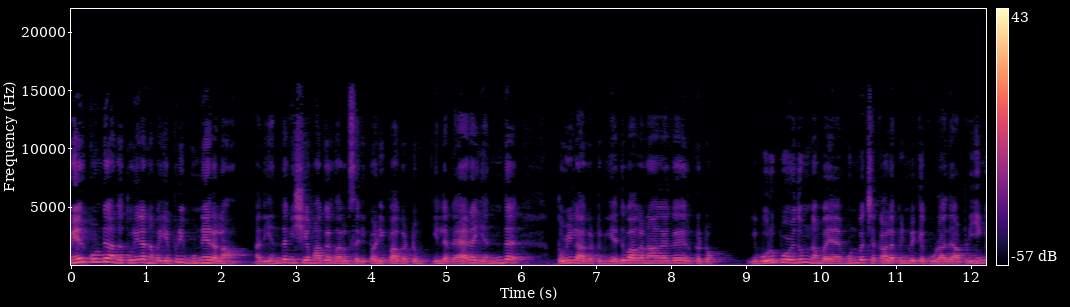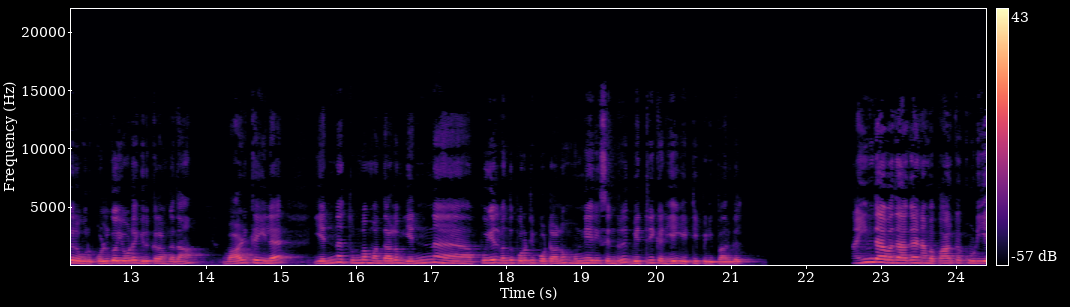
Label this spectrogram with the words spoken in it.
மேற்கொண்டு அந்த துறையில நம்ம எப்படி முன்னேறலாம்? அது எந்த விஷயமாக இருந்தாலும் சரி படிப்பாகட்டும் இல்ல வேற எந்த தொழிலாகட்டும் எதுவாகனாக இருக்கட்டும். ஒரு பொழுதும் நம்ம முன் வச்ச கால பின் கூடாது. அப்படிங்கிற ஒரு கொள்கையோட இருக்கிறவங்க தான் வாழ்க்கையில என்ன துன்பம் வந்தாலும் என்ன புயல் வந்து புரட்டி போட்டாலும் முன்னேறி சென்று வெற்றி கனியை எட்டி பிடிப்பார்கள். ஐந்தாவதாக நம்ம பார்க்கக்கூடிய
